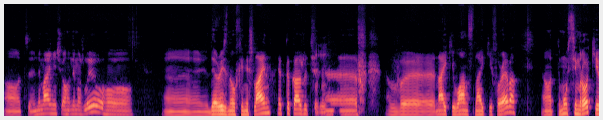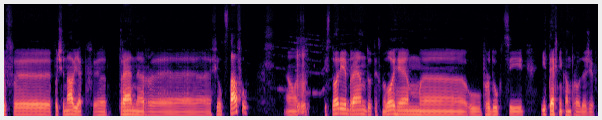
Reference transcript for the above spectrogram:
От, Немає нічого неможливого. There is no finish line, як то кажуть, в Nike Once, Nike Forever. От, Тому 7 років uh, починав як тренер field staff у. От, uh Історії бренду, технологіям е, у продукції і технікам продажів.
